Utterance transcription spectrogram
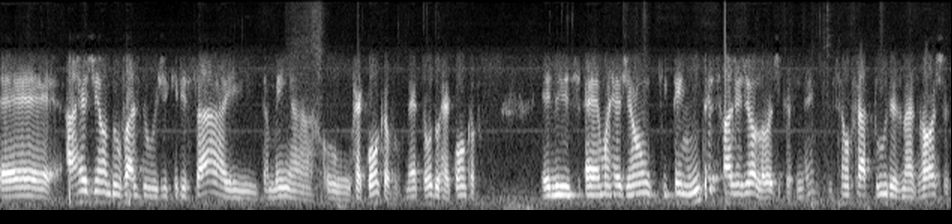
É, a região do Vale do Jiquiriçá e também a, o Recôncavo, né, todo o Recôncavo, eles é uma região que tem muitas falhas geológicas, né? São fraturas nas rochas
